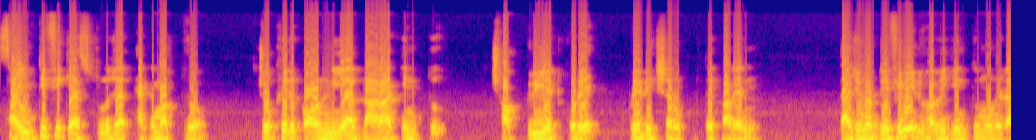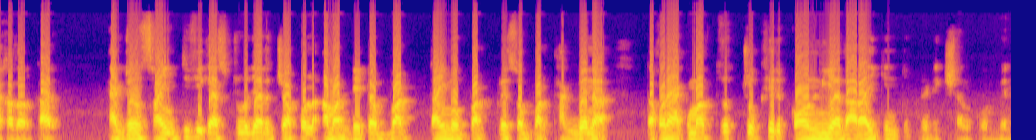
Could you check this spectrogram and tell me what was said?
সাইন্টিফিক অ্যাস্ট্রোলজার একমাত্র চোখের কর্নিয়া দ্বারা কিন্তু ছক ক্রিয়েট করে প্রেডিকশন করতে পারেন। তাই জন্য ডেফিনিট ভাবে কিন্তু মনে রাখা দরকার একজন সাইন্টিফিক অ্যাস্ট্রোলজার যখন আমার date of birth time of birth place of birth থাকবে না, তখন একমাত্র চোখের কর্নিয়া দ্বারাই কিন্তু প্রেডিকশন করবেন।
